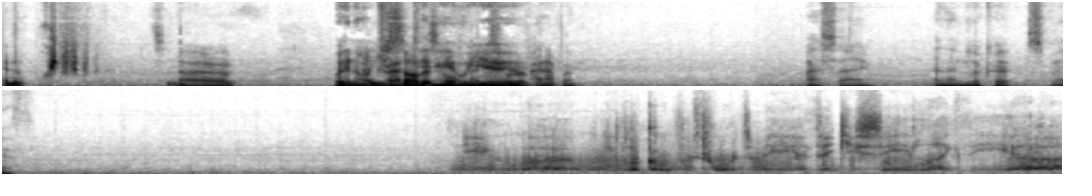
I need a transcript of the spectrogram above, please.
and then uh, We're uh, not you trapped saw this here whole with thing you. sort of happen. I say, and then look at Smith. You, uh, when you look over towards me, I think you see like the, uh,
